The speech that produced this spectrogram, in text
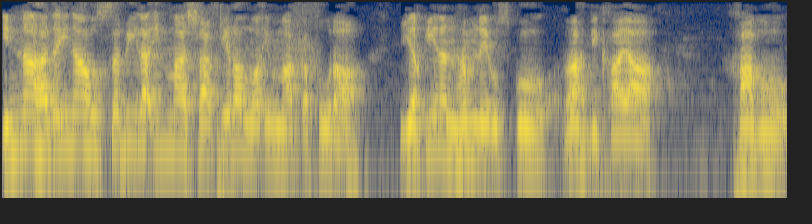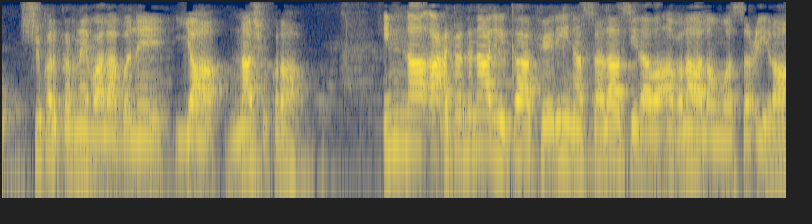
انا ہدینا حسبیلا اما شاکرا و اما کفورا یقیناً ہم نے اس کو راہ دکھایا۔ خواہ وہ شکر کرنے والا بنے یا نہ شکرا انا اعتدنا للکافرین سلاسل و اغلالا و سعیرا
